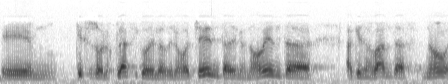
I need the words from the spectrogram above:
¿Qué sé yo? Los clásicos de los, de los 80, de los 90, aquellas bandas, ¿no?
